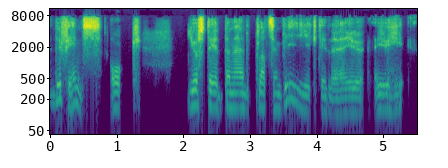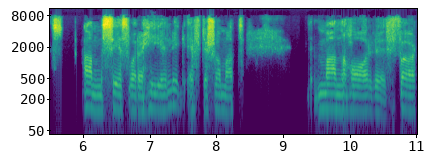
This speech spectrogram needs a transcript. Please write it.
det finns och just det, den här platsen vi gick till är ju, är ju anses vara helig eftersom att man har fört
